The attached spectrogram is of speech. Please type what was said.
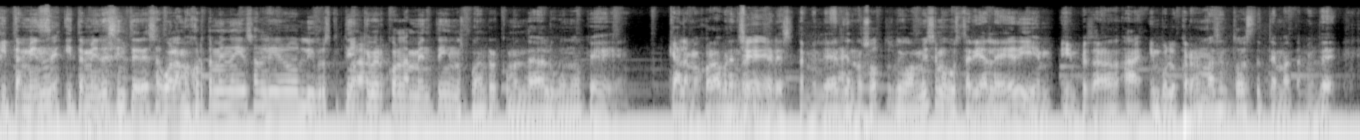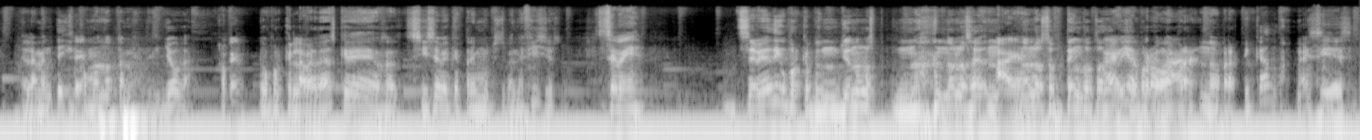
Y también, Sí. y también les interesa, o a lo mejor también ellos han leído libros que tienen Claro. que ver con la mente y nos pueden recomendar alguno que, que a lo mejor a Brenda Sí. le interesa también leer y a nosotros. Digo, a mí sí me gustaría leer y, em- y empezar a involucrarme más en todo este tema también de, de la mente y, Sí. cómo no, también del yoga. Ok. Digo, porque la verdad es que, o sea, sí se ve que trae muchos beneficios. Se ve. Se ve, digo, porque pues, yo no los, no, no los, no, no los obtengo hay todavía que porque no no he practicado. Así es.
